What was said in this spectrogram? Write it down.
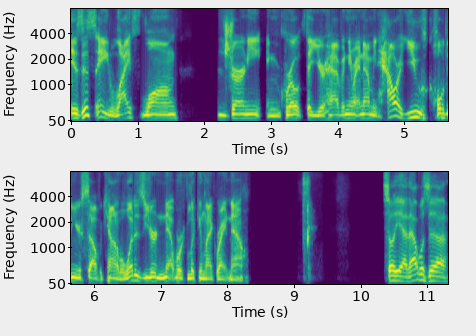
is this a lifelong journey and growth that you're having right now? I mean, how are you holding yourself accountable? What is your network looking like right now? So yeah, that was a uh,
